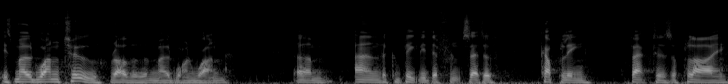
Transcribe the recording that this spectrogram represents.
is mode 1 2 rather than mode 1 1. Um, and a completely different set of coupling factors apply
